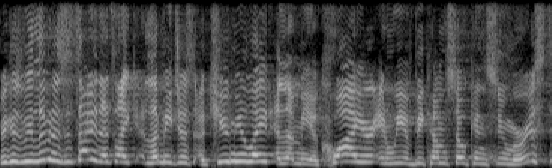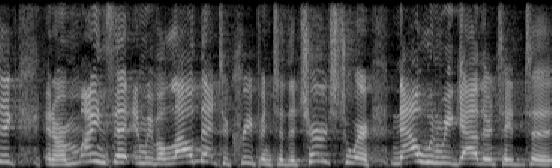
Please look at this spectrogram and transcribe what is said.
Because we live in a society that's like, let me just accumulate and let me acquire, and we have become so consumeristic in our mindset, and we've allowed that to creep into the church to where now when we gather to, to,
